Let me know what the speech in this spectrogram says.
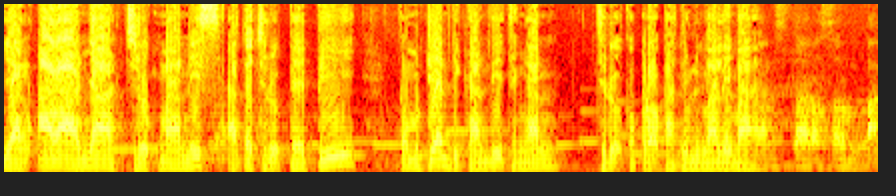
yang awalnya jeruk manis atau jeruk baby kemudian diganti dengan jeruk keprok batu 55. Secara serempak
